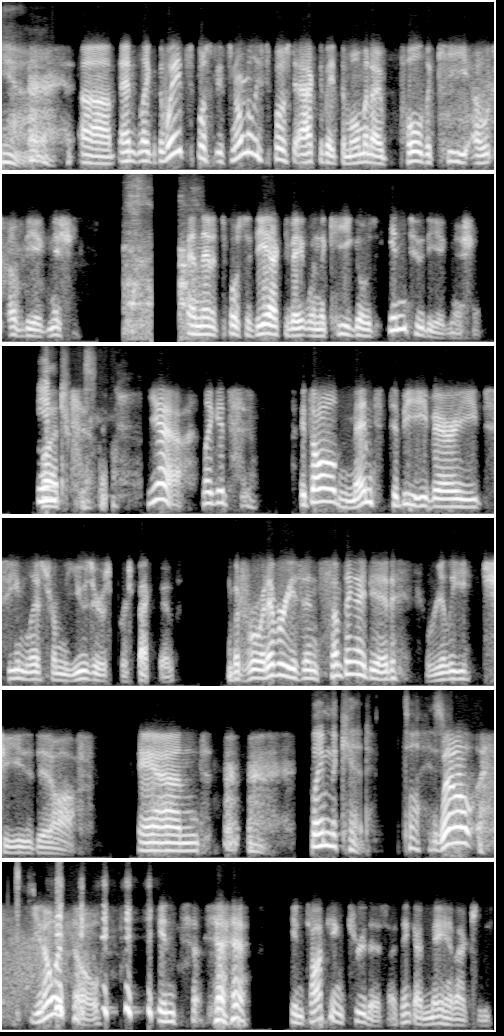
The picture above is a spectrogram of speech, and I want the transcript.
Yeah. Um, and like the way it's supposed to, it's normally supposed to activate the moment I pull the key out of the ignition. And then it's supposed to deactivate when the key goes into the ignition. Interesting. But, yeah, like it's it's all meant to be very seamless from the user's perspective. But for whatever reason, something I did really cheesed it off. And blame the kid. It's all his. Well, you know what though? in t- in talking through this, I think I may have actually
